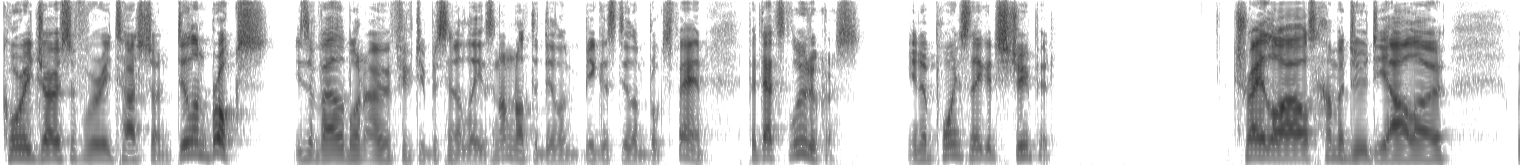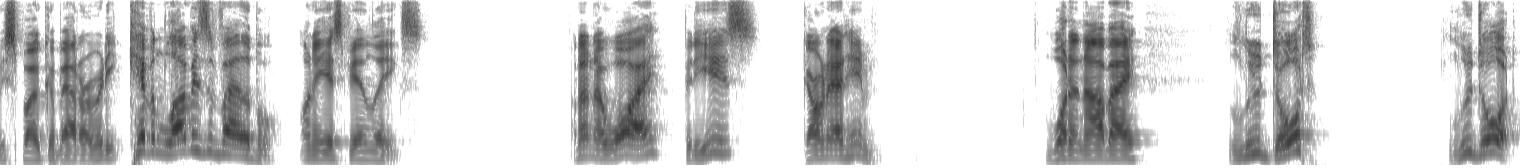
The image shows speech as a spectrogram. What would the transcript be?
Cory Joseph, we already touched on. Dillon Brooks is available in over 50% of leagues, and I'm not the Dillon, biggest Dillon Brooks fan, but that's ludicrous. In a points league, it's stupid. Trey Lyles, Hamidou Diallo, we spoke about already. Kevin Love is available on ESPN leagues. I don't know why, but he is. Going at him. Watanabe. Lu Dort. Lu Dort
